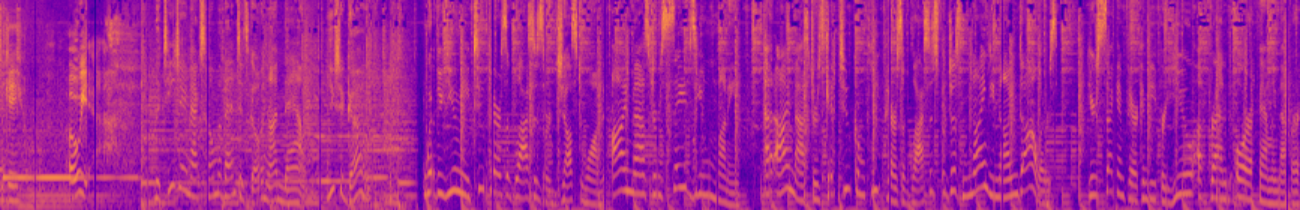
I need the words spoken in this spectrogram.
Rookie. Oh, yeah. The TJ Maxx home event is going on now. You should go. Whether you need two pairs of glasses or just one, EyeMasters saves you money. At EyeMasters, get two complete pairs of glasses for just $99. Your second pair can be for you, a friend, or a family member,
